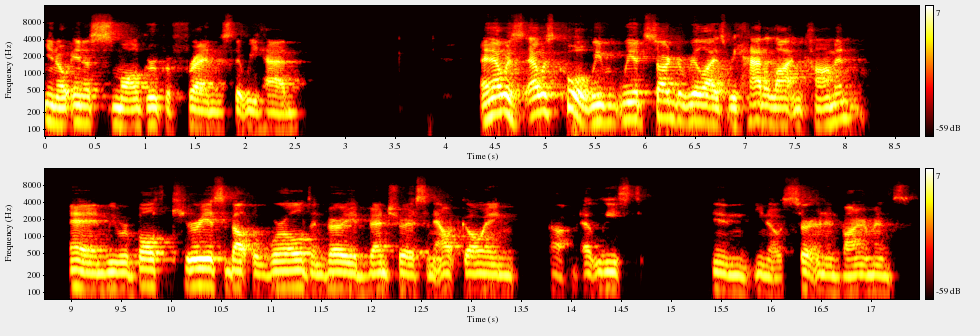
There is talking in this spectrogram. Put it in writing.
you know in a small group of friends that we had. And that was that was cool. We we had started to realize we had a lot in common and we were both curious about the world and very adventurous and outgoing um, at least in you know certain environments.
